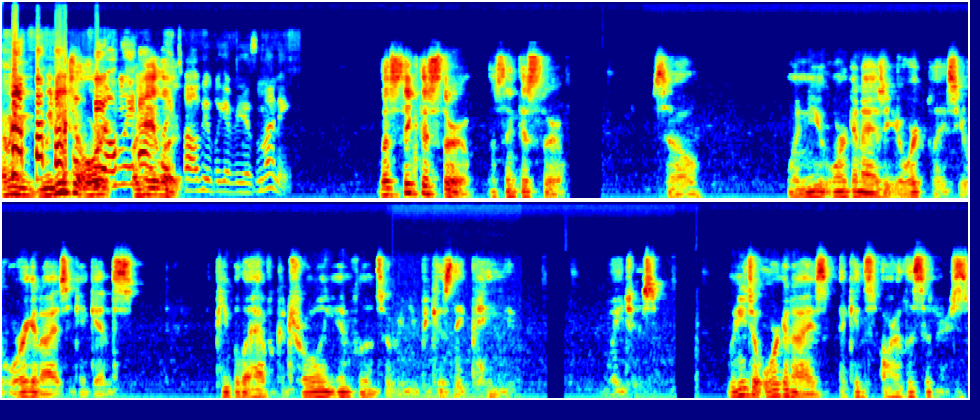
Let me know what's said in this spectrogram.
i mean we need to we only okay have like 12 people giving us money. let's think this through. Let's think this through. So, when you organize at your workplace, you're organizing against people that have a controlling influence over you because they pay you wages. We need to organize against our listeners.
